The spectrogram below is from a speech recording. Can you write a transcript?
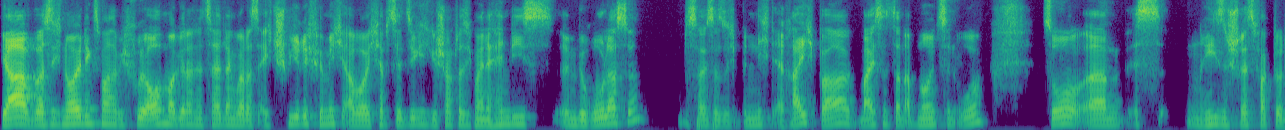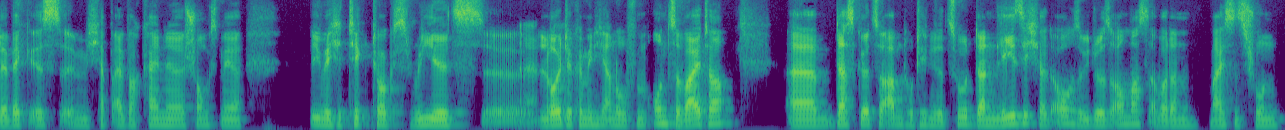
Ja, was ich neuerdings mache, habe ich früher auch mal gedacht, eine Zeit lang war das echt schwierig für mich, aber ich habe es jetzt wirklich geschafft, dass ich meine Handys im Büro lasse. Das heißt also, ich bin nicht erreichbar, meistens dann ab 19 Uhr. So ähm, ist ein riesen Stressfaktor, der weg ist. Ähm, ich habe einfach keine Chance mehr, irgendwelche TikToks, Reels, äh, Ja. Leute können mich nicht anrufen und so weiter. Ähm, das gehört zur Abendroutine dazu. Dann lese ich halt auch, so wie du das auch machst, aber dann meistens schon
